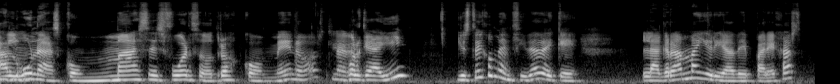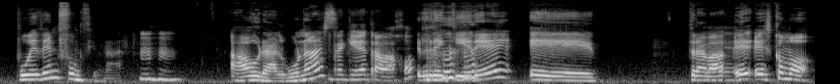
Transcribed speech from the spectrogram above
algunas con más esfuerzo, otros con menos, Claro. porque ahí yo estoy convencida de que la gran mayoría de parejas pueden funcionar. Ahora, algunas Requiere trabajo. requiere eh, traba- Eh. e- Es como.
